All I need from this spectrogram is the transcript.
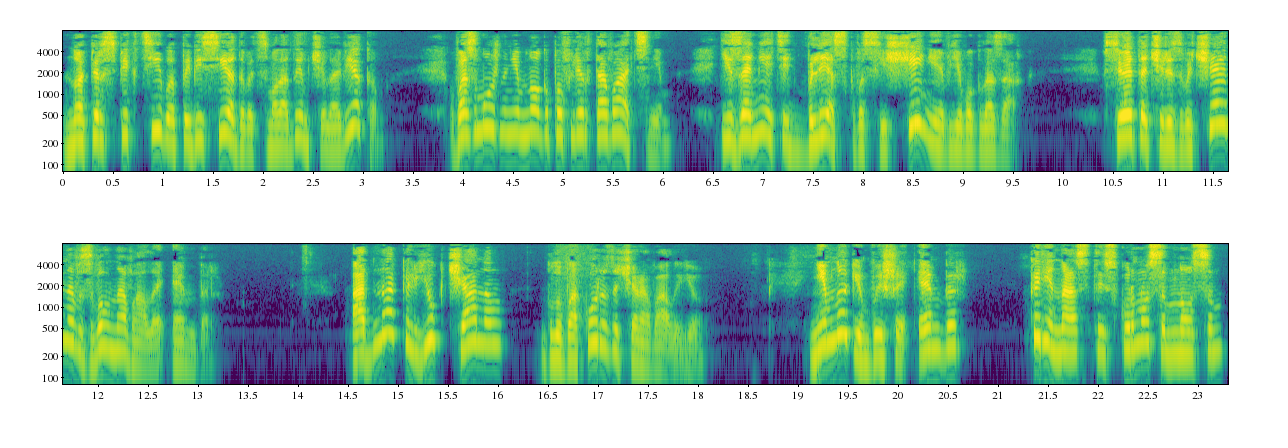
Но перспектива побеседовать с молодым человеком, возможно, немного пофлиртовать с ним и заметить блеск восхищения в его глазах, все это чрезвычайно взволновало Эмбер. Однако Льюк Чаннел глубоко разочаровал ее. Немногим выше Эмбер, коренастый, с курносым носом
